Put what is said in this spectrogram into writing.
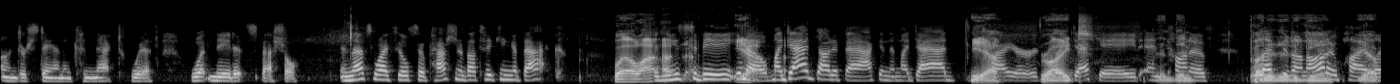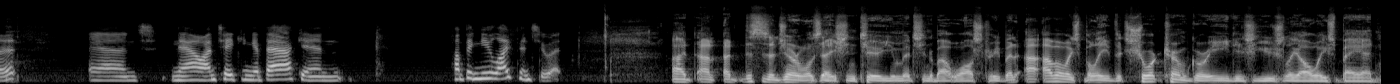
understand and connect with what made it special. And that's why I feel so passionate about taking it back. Well, I, it needs I, to be, you yeah. know, my dad got it back, and then my dad retired yeah, right. for a decade and, and kind of left it, it on again. autopilot. Yep. And now I'm taking it back and pumping new life into it. I, I, I, this is a generalization too. You mentioned about Wall Street, but I, have always believed that short-term greed is usually always bad,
